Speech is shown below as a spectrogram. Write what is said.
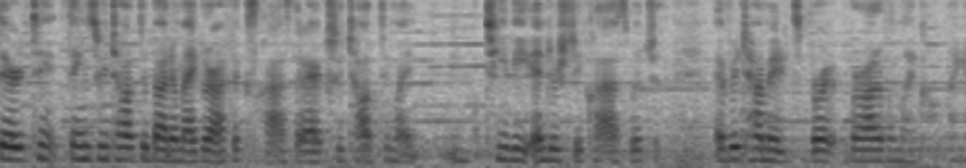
There are things we talked about in my graphics class that I actually talked to my TV industry class, which every time it's brought up, I'm like, oh my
